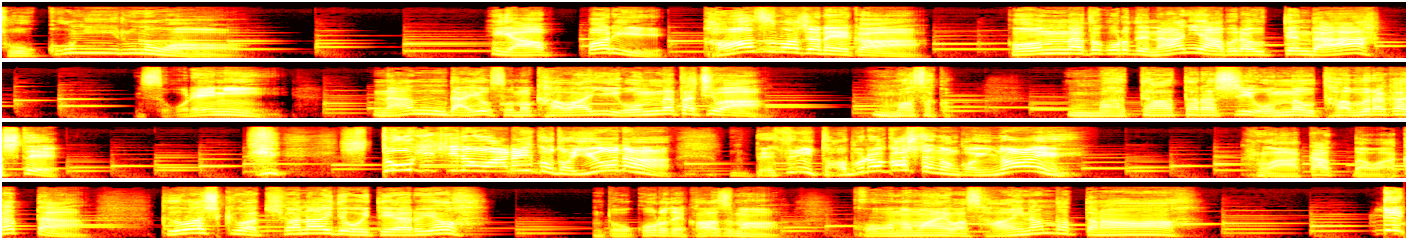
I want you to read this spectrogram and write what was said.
そこにいるのは？やっぱりカズマじゃねえか。こんなところで何油売ってんだ？それになんだよその可愛い女たちは。まさかまた新しい女をたぶらかして。ひ人聞きの悪いこと言うな。別にたぶらかしてなんかいない。わかったわかった詳しくは聞かないでおいてやるよ。ところでカズマこの前は災難だったな。で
